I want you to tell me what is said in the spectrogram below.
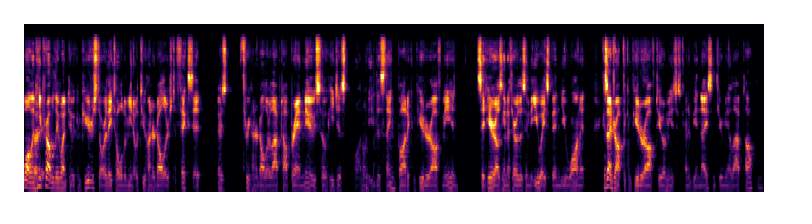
Well, and he probably went to a computer store. They told him, you know, two hundred dollars to fix it. It was three hundred dollar laptop, brand new. So he just, well, I don't need this thing. Bought a computer off me and said, "Here, I was going to throw this in the e-waste bin. Do you want it?" Because I dropped the computer off to him. He was just kind of being nice and threw me a laptop. And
